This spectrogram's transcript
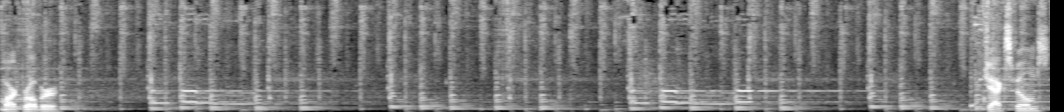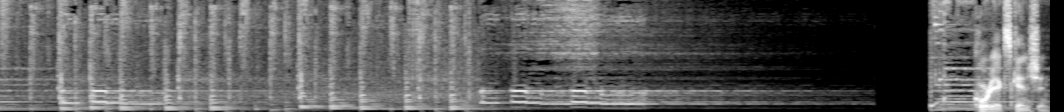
Mark Rober. Jax Films. Cory Kenshin.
